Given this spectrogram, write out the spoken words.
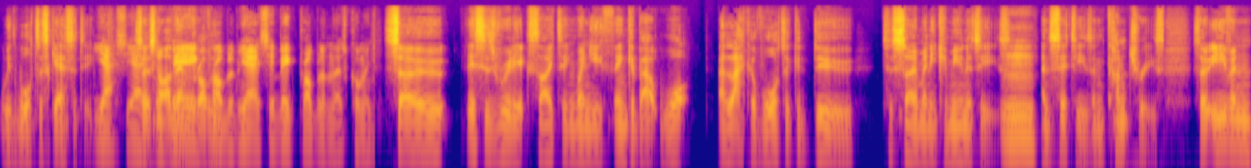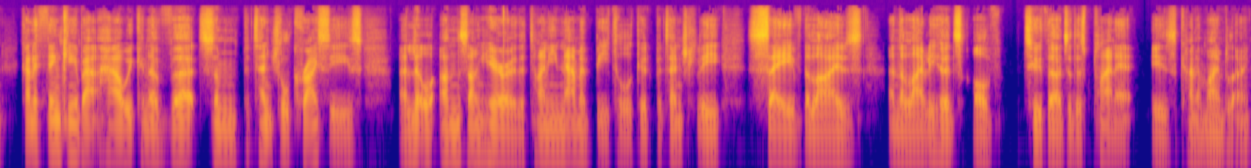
with water scarcity. Yes, yeah. So it's not a big problem. Yeah, it's a big problem that's coming. So this is really exciting when you think about what a lack of water could do to so many communities Mm. and cities and countries. So even kind of thinking about how we can avert some potential crises, a little unsung hero, the tiny namib beetle, could potentially save the lives and the livelihoods of two thirds of this planet is kind of mind blowing.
